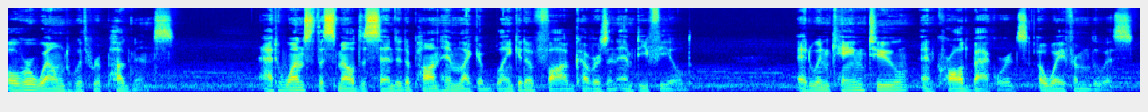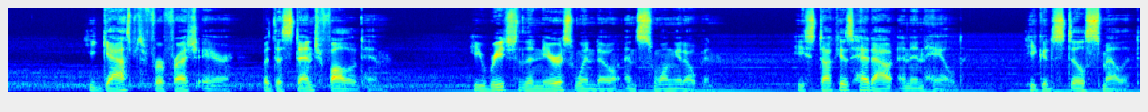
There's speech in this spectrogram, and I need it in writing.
overwhelmed with repugnance. At once the smell descended upon him like a blanket of fog covers an empty field. Edwin came to and crawled backwards, away from Lewis. He gasped for fresh air, but the stench followed him. He reached the nearest window and swung it open. He stuck his head out and inhaled. He could still smell it.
